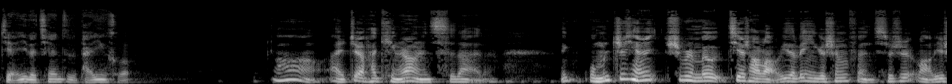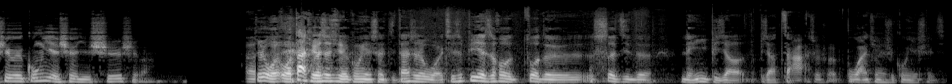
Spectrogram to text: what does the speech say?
简易的签字排印盒。啊，哎，这还挺让人期待的。哎，我们之前是不是没有介绍老厉的另一个身份？其实老厉是一位工业设计师，是吧？呃，就是我我大学是学工业设计，但是我其实毕业之后做的设计的领域比较比较杂，就是说不完全是工业设计。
